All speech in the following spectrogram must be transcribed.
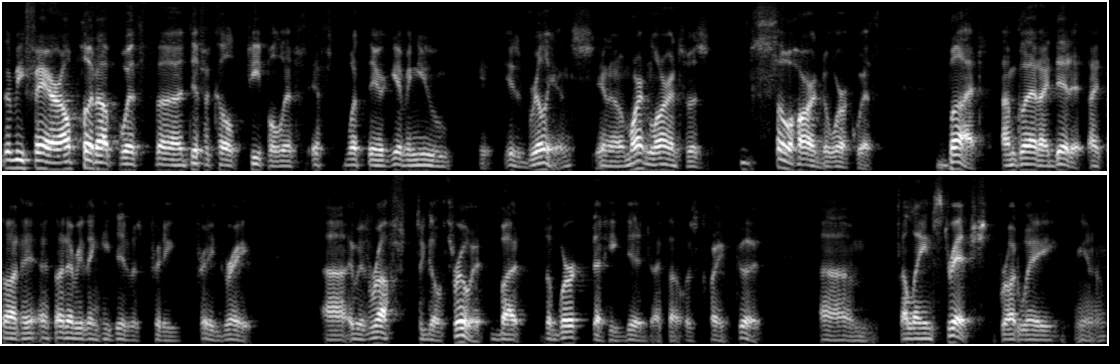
to be fair, I'll put up with uh, difficult people if, if what they're giving you is brilliance. You know, Martin Lawrence was so hard to work with but I'm glad I did it. I thought I thought everything he did was pretty pretty great. Uh, it was rough to go through it, but the work that he did I thought was quite good. Um, Elaine Stritch, Broadway, you know,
